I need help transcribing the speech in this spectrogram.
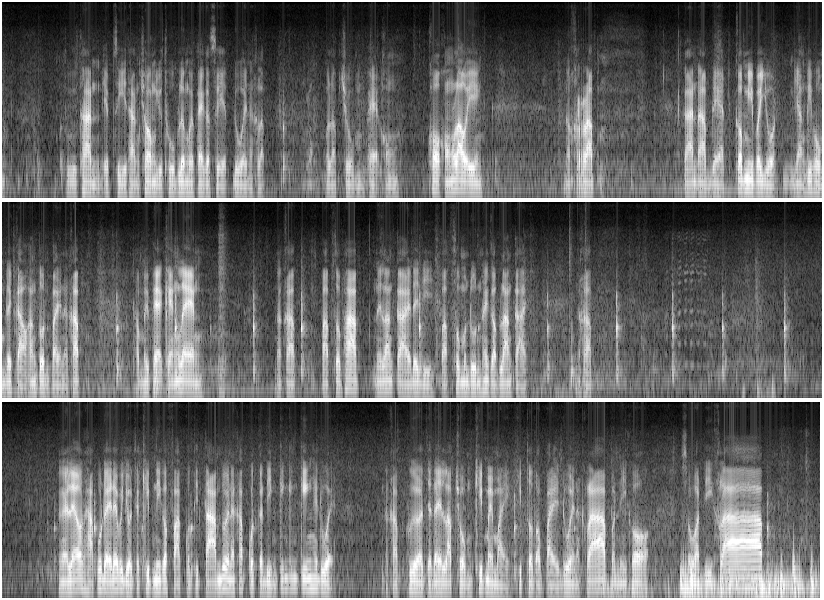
ทุกท่าน FC ทางช่อง YouTube เรื่องแพะเกษตรด้วยนะครับมารับชมแพะของข้อของเราเองนะครับ การอาบแดดก็มีประโยชน์อย่างที่ผมได้กล่าวข้างต้นไปนะครับทำให้แพะแข็งแรงนะครับ ปรับสภาพในร่างกายได้ดี ปรับสมดุลให้กับร่างกายนะครับ ยังไงแล้วหากผู้ใดได้ประโยชน์จากคลิปนี้ก็ฝากกดติดตามด้วยนะครับ กดกระดิ่งกิ้งกิ้งกิ้งให้ด้วยนะครับ เพื่อจะได้รับชมคลิปใหม่ๆ คลิปต่อๆไปด้วยนะครับ วันนี้ก็สวัสดีครับ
